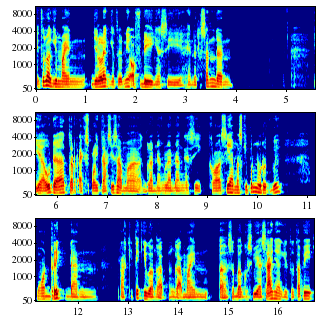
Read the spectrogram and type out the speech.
itu lagi main jelek gitu. Ini off day-nya si Henderson dan ya udah tereksploitasi sama gelandang-gelandangnya si Kroasia. Meskipun menurut gue Modric dan Rakitic juga nggak nggak main uh, sebagus biasanya gitu. Tapi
